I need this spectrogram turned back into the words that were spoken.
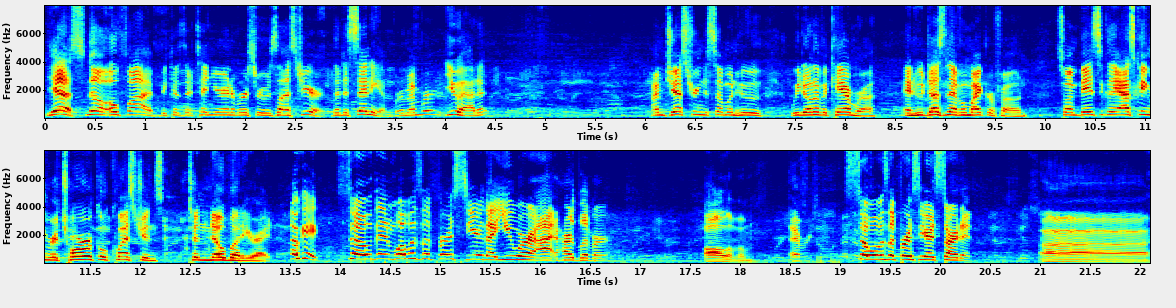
Yes, no, 05 because their 10 year anniversary was last year. The decennium, remember? You had it. I'm gesturing to someone who we don't have a camera and who doesn't have a microphone. So I'm basically asking rhetorical questions to nobody right now. Okay, so then what was the first year that you were at Hard Liver? All of them. Every. So what was the first year it started? Uh,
